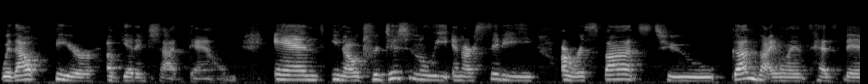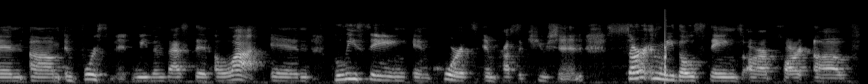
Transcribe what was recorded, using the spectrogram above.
without fear of getting shot down. And, you know, traditionally in our city, our response to gun violence has been um, enforcement. We've invested a lot in policing, in courts, in prosecution. Certainly, those things are part of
